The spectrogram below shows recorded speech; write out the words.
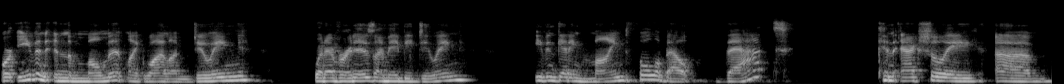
or even in the moment, like while I'm doing whatever it is I may be doing, even getting mindful about that can actually um,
